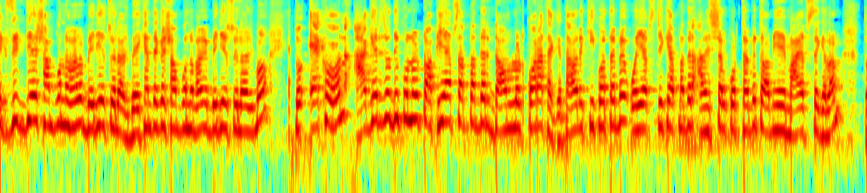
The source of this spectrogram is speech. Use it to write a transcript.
এক্সিট দিয়ে সম্পূর্ণভাবে বেরিয়ে চলে আসব। এখান থেকে সম্পূর্ণভাবে বেরিয়ে চলে আসব। তো এখন আগের যদি কোনো টপি অ্যাপস আপনাদের ডাউনলোড করা থাকে, তাহলে কি করতে হবে? ওই অ্যাপসটিকে আপনাদের আনইনস্টল করতে হবে। তো আমি এই মাই অ্যাপসে গেলাম। তো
